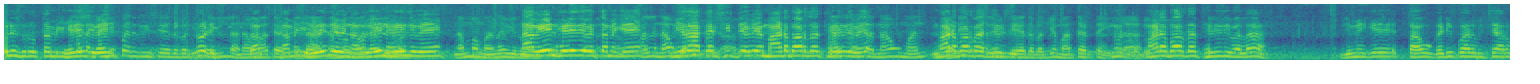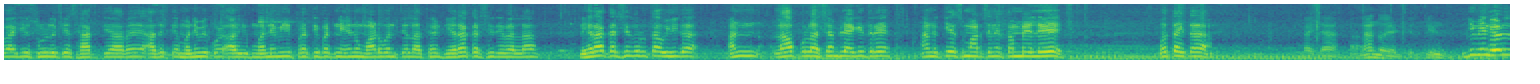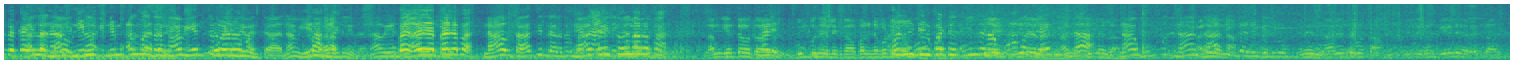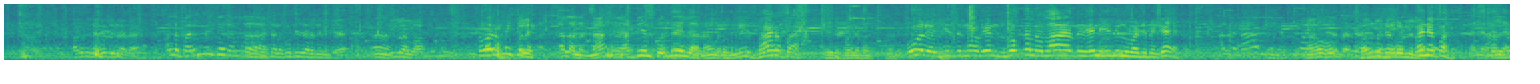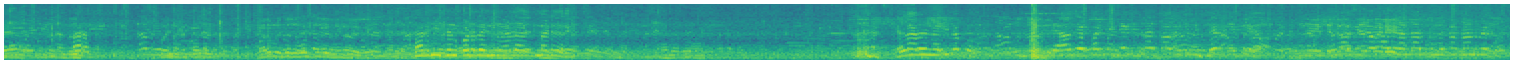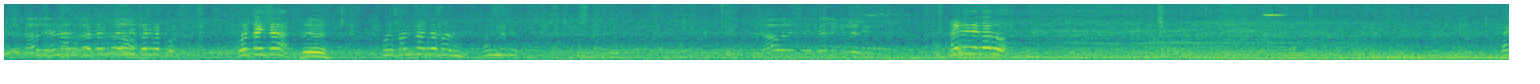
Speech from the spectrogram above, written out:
ಪೊಲೀಸರು ತಮಗೆ ಹೇಳಿದ್ದೇವೆ. ನೋಡಿ ನಾವು ತಮಗೆ ಹೇಳಿದ್ದೇವೆ ನಾವು ಏನ್ ಹೇಳಿದ್ದೇವೆ? ನಮ್ಮ ಮನವಿ ನಾವೇನ್ ಹೇಳಿದ್ದೇವೆ ತಮಗೆ ನಿರಾಕರಿಸಿದ್ದೇವೆ ಮಾಡಬಾರ್ದು ಅಂತ ಹೇಳಿದ್ದೇವೆ. ನಾವು ಮಾಡಬಾರ್ದು ಅಂತ ವಿಷಯದ ಬಗ್ಗೆ ಮಾತಾಡ್ತಾ ಇಲ್ಲ. ಮಾಡಬಾರ್ದು ಅಂತ ಹೇಳಿದೀವಲ್ಲ ನಿಮಗೆ ತಾವು ಗಡಿಪಾರ ವಿಚಾರವಾಗಿ ಸುಳ್ಳು ಕೇಸ್ ಹಾಕ್ತಿದ್ದಾರೆ ಅದಕ್ಕೆ ಮನವಿ ಮನವಿ ಪ್ರತಿಭಟನೆ ಏನು ಮಾಡುವಂತಿಲ್ಲ ಅಂತ ಹೇಳಿ ನಿರಾಕರಿಸಿದೀವಲ್ಲ ನಿರಾಕರಿಸಿದ್ರು ತಾವು ಈಗ ಅನ್ ಲಾಫುಲ್ ಅಸೆಂಬ್ಲಿ ಆಗಿದ್ರೆ ನಾನು ಕೇಸ್ ಮಾಡ್ತೇನೆ ತಮ್ಮ ಮೇಲೆ. ಗೊತ್ತಾಯ್ತಾ? ಆಯ್ತಾ? ನಾನು ಹೇಳ್ತೀನಿ ಕೇಳಿ. ನೀವೇನು ಹೇಳಬೇಕಾಗಿಲ್ಲ ನಾವು ನಿಮ್ಗೆ ನಿಮ್ಗೆ ಅಲ್ಲ ಸರ್, ನಾವು ಎಂತ ಮಾಡಿದ್ದೀವಿ ಅಂತ? ನಾವು ಏನು ಮಾಡಲಿಲ್ಲ ನಾವು ಏನು. ನಾವು ತಹಸೀಲ್ದಾರ್ ಹತ್ರ ಮಾತಾಡ್ಲಿಕ್ಕೆ ಸೋಮವಾರಪ್ಪ. ನಮ್ಗೆ ಎಂತ ಗೊತ್ತಾ? ಗುಂಪು ಸೇರ್ಲಿಕ್ಕೆ ನಾವು ಪರ್ಮಿಷನ್ ಕೊಟ್ಟಿದ್ದು. ಇಲ್ಲ ನಾವು ಗುಂಪು ಸೇರ್ಲಿಲ್ಲ. ನಾವು ಗುಂಪು ನಾನು ತಹಸೀಲ್ದಾರಿಗೆ ಇಲ್ಲಿ ಅಲ್ಲ ಪರ್ಮಿಷನ್ ಅಲ್ಲ ಕೊಟ್ಟಿದ್ದಾರೆ ನಿಮಗೆ. ಇಲ್ಲಲ್ಲ? ಪರ್ಮಿಷನ್ ಅಲ್ಲ ಅಲ್ಲ ನಾನು ಅದೇನು ತೊಂದರೆ ಇಲ್ಲ ನಾವು ಬಾರಪ್ಪ. ಇದು ನಾವೇನು ಲೋಕಲ್ ಲಾ ಅದು ಏನು ಇದಿಲ್ವಾ ನಿಮಗೆ? ಪರ್ಮಿಷನ್ ಕೊಡದೆ ನೀವೆಲ್ಲ ಇದು ಮಾಡಿದರೆ? ಎಲ್ಲರೂ ನಡಿಬೇಕು ಯಾವುದೇ. ಎಲ್ಲ ಎಲ್ಲರೂ ಬರಬೇಕು. ಗೊತ್ತಾಯ್ತಾ? ಬಂದ್ ಮಾಡ್ರಪ್ಪ. ಬಂದ್ ನಡೀರಿ ಎಲ್ಲರೂ.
